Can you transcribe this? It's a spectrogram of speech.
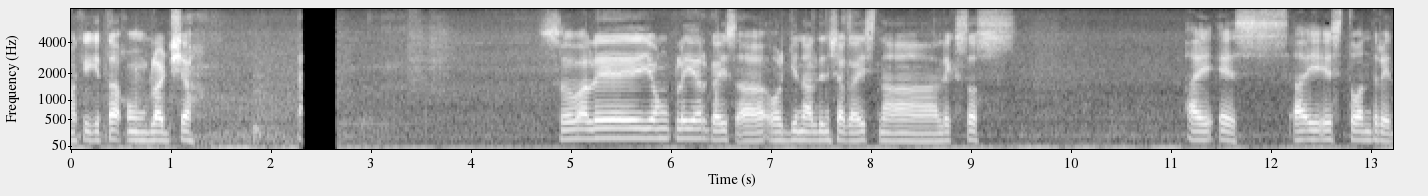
makikita kung blurred siya. So bale yung player guys uh, original din siya guys na Lexus IS IS 200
